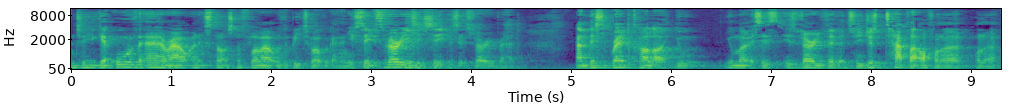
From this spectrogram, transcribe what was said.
until you get all of the air out and it starts to flow out with the B12 again. And you see, it's very easy to see because it's very red. And this red color, you'll, you'll notice is, is very vivid. So you just tap that off on a, on a,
